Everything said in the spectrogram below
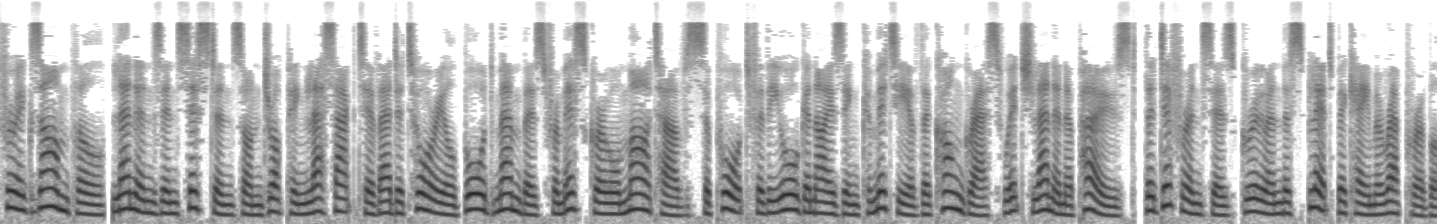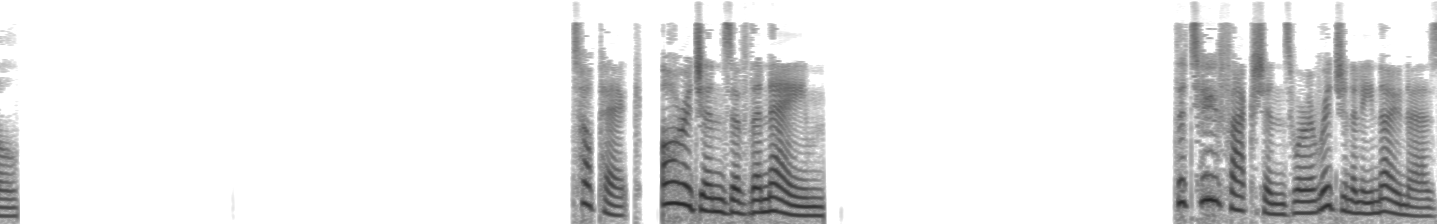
For example, Lenin's insistence on dropping less active editorial board members from Iskra or Martov's support for the organizing committee of the Congress which Lenin opposed, the differences grew and the split became irreparable. Topic. Origins of the name The two factions were originally known as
